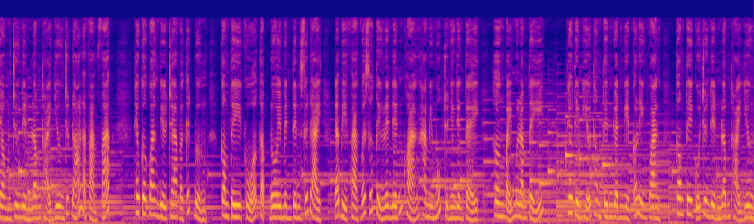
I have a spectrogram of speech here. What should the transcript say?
chồng Trương Đình Lâm Thoại Dương trước đó là phạm pháp. Theo cơ quan điều tra và kết luận, công ty của cặp đôi Minh Tinh Sứ Đài đã bị phạt với số tiền lên đến khoảng 21 triệu nhân dân tệ, hơn 75 tỷ. Theo tìm hiểu thông tin doanh nghiệp có liên quan, công ty của Trương Đình Lâm Thoại Dương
